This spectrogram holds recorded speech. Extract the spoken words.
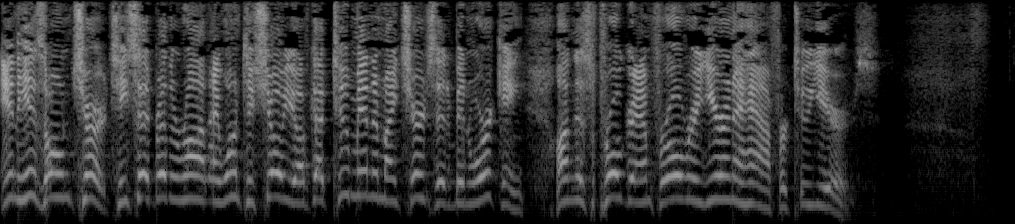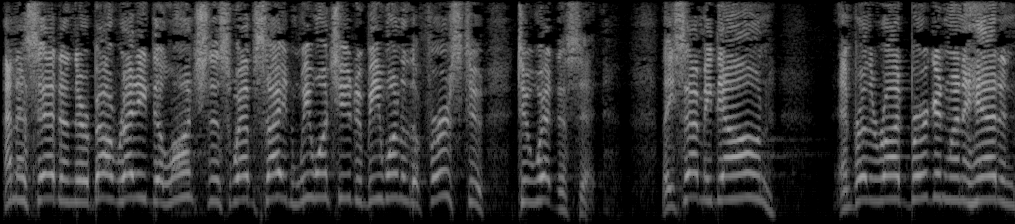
in his own church. He said, Brother Ron, I want to show you. I've got two men in my church that have been working on this program for over a year and a half or two years. And I said, and they're about ready to launch this website, and we want you to be one of the first to, to witness it. They sat me down, and Brother Rod Bergen went ahead and,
